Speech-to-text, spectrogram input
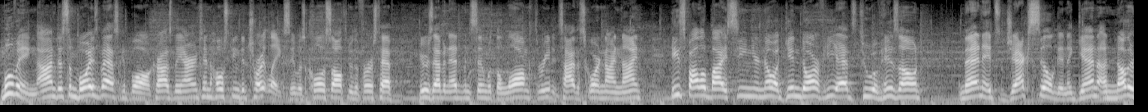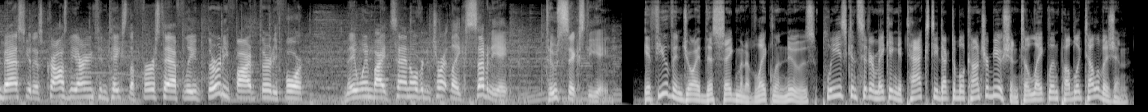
Moving on to some boys basketball. Crosby Ironton hosting Detroit Lakes. It was close all through the first half. Here's Evan Edmondson with the long three to tie the score 9 9. He's followed by senior Noah Gindorf. He adds two of his own. And then it's Jack Silgan. Again, another basket as Crosby Ironton takes the first half lead 35 34. They win by 10 over Detroit Lakes 78 to 68. If you've enjoyed this segment of Lakeland News, please consider making a tax-deductible contribution to Lakeland Public Television.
